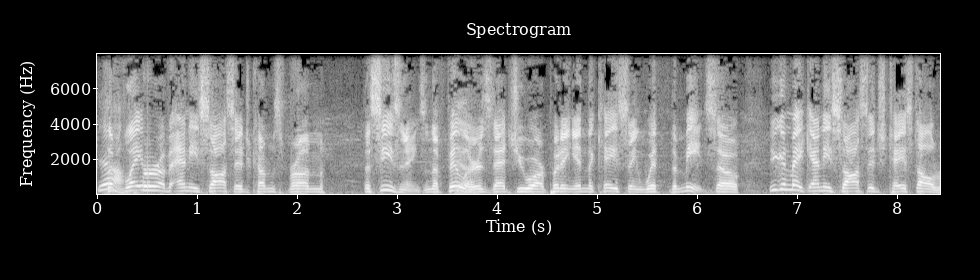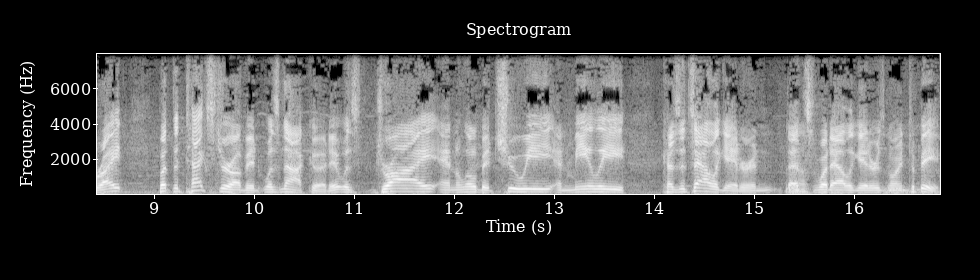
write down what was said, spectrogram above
the flavor of any sausage comes from the seasonings and the fillers that you are putting in the casing with the meat. So you can make any sausage taste all right, but the texture of it was not good. It was dry and a little bit chewy and mealy because it's alligator, and that's what alligator is going to be.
